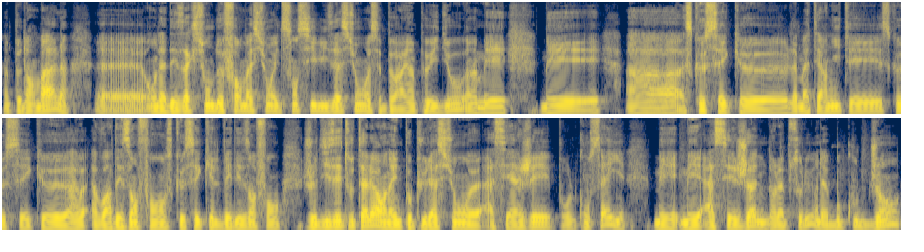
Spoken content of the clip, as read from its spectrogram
un peu normal. Euh, on a des actions de formation et de sensibilisation, ça paraît un peu idiot, hein, mais à ce que c'est que la maternité, ce que c'est que avoir des enfants, ce que c'est qu'élever des enfants. Je disais tout à l'heure, on a une population euh, assez âgée pour le conseil, mais, mais assez jeune dans l'absolu. On a beaucoup de gens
